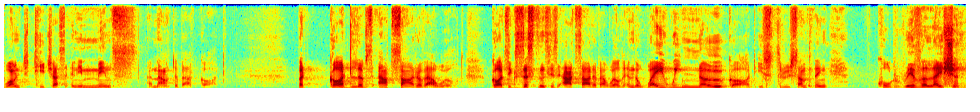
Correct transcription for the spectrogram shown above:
won't teach us an immense amount about God. But God lives outside of our world. God's existence is outside of our world. And the way we know God is through something called revelation.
